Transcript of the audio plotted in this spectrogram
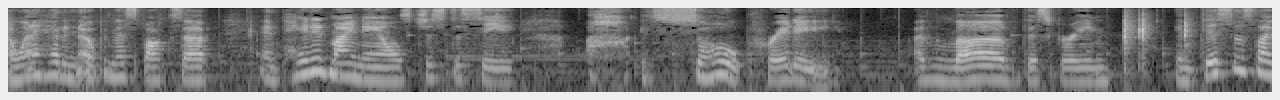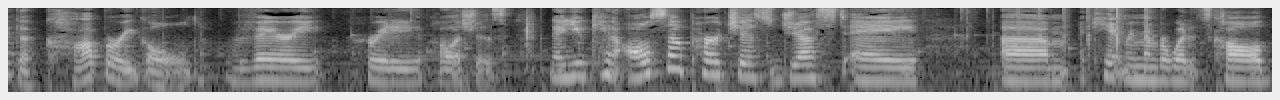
I went ahead and opened this box up and painted my nails just to see. Oh, it's so pretty. I love this green. And this is like a coppery gold. Very pretty polishes. Now you can also purchase just a, um, I can't remember what it's called,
